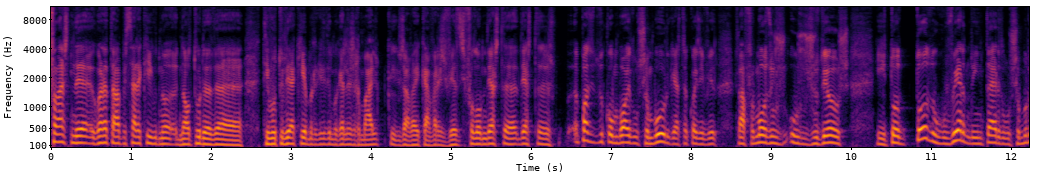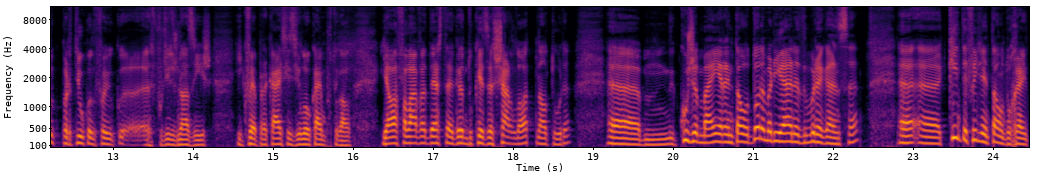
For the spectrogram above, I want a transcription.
Falaste, agora estava a pensar aqui no, na altura da. Tive outro dia aqui a Margarida Magalhães Ramalho, que já veio cá várias vezes, e falou-me desta, destas. A propósito do comboio de Luxemburgo, esta coisa, lá famoso, os, os, judeus e todo, todo o governo inteiro de Luxemburgo que partiu quando foi a fugir dos nazis e que veio para cá e se exilou cá em Portugal. E ela falava desta grande duquesa Charlotte, na altura, uh, cuja mãe era então Dona Mariana de Bragança, uh, uh, quinta filha então do rei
